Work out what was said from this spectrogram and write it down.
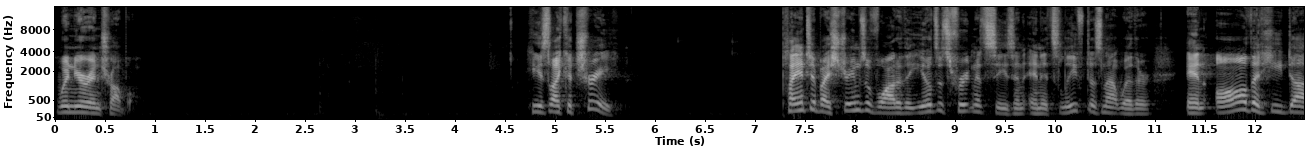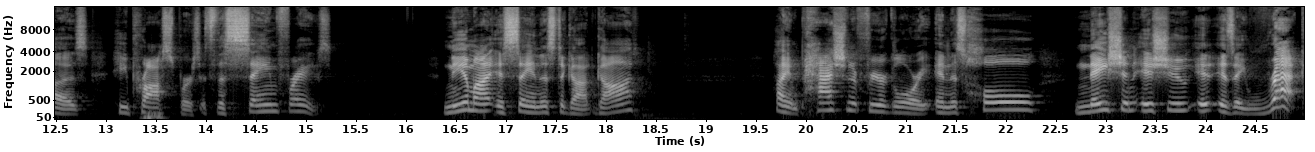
when you're in trouble? He is like a tree planted by streams of water that yields its fruit in its season, and its leaf does not wither, and all that he does, he prospers. It's the same phrase. Nehemiah is saying this to God God, I am passionate for your glory, and this whole nation issue it is a wreck.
